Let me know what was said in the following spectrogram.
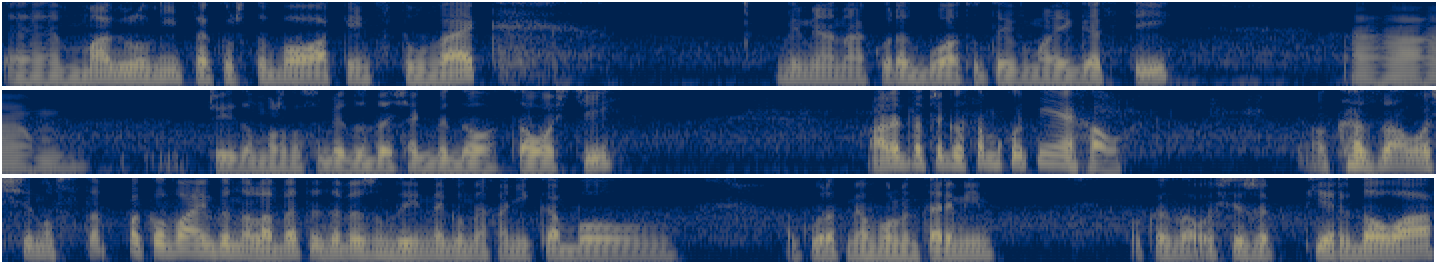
E, Maglownica kosztowała 5 stówek. Wymiana akurat była tutaj w mojej gestii. Em, czyli to można sobie dodać jakby do całości. Ale dlaczego samochód nie jechał? Okazało się, no pakowałem go na lawetę, zawiozłem do innego mechanika, bo akurat miał wolny termin. Okazało się, że pierdoła,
